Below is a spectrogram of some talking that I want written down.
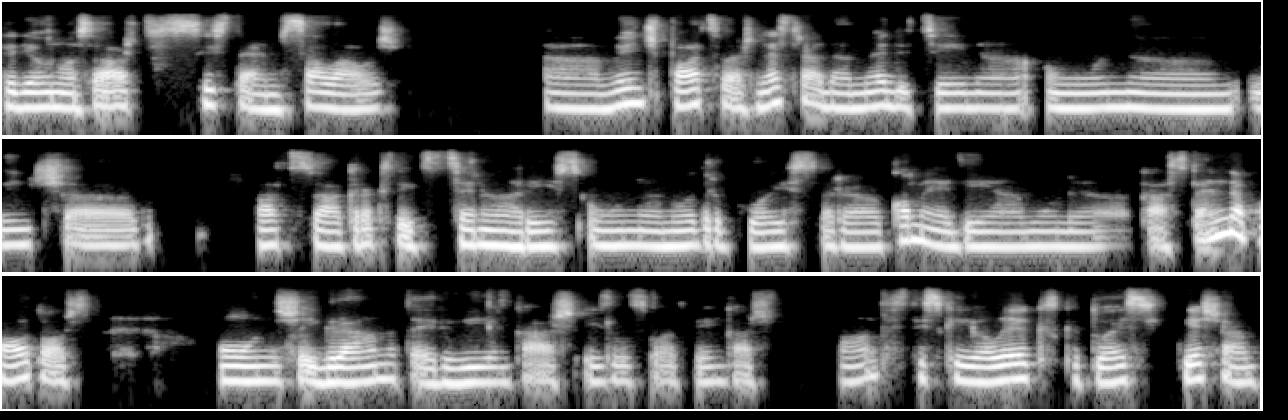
kad jaunos ārstus sistēmas salauž. Viņš pats vairs nestrādā medicīnā, un viņš pats sāk rakstīt scenārijus un nodarbojas ar komēdijām un kā stand-up autors. Un šī grāmata ir vienkārši izlasot, vienkārši fantastiski, jo liekas, ka tu esi tiešām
